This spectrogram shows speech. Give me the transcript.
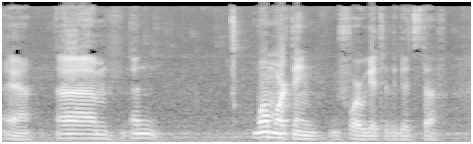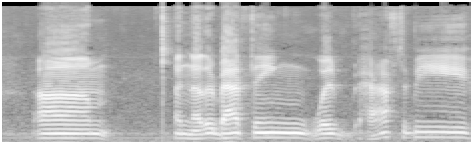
Yeah. Um, and one more thing before we get to the good stuff. Um, another bad thing would have to be.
